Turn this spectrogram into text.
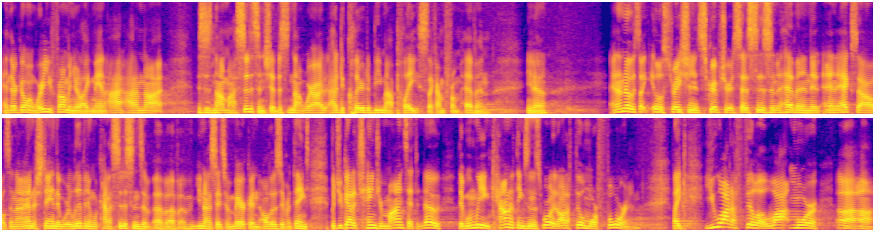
and they're going, Where are you from? And you're like, Man, I, I'm not, this is not my citizenship. This is not where I, I declare to be my place. Like I'm from heaven, you know? And I know it's like illustration in scripture. It says citizen of heaven and, and exiles. And I understand that we're living and we're kind of citizens of, of, of the United States of America and all those different things. But you've got to change your mindset to know that when we encounter things in this world, it ought to feel more foreign. Like you ought to feel a lot more uh, uh,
